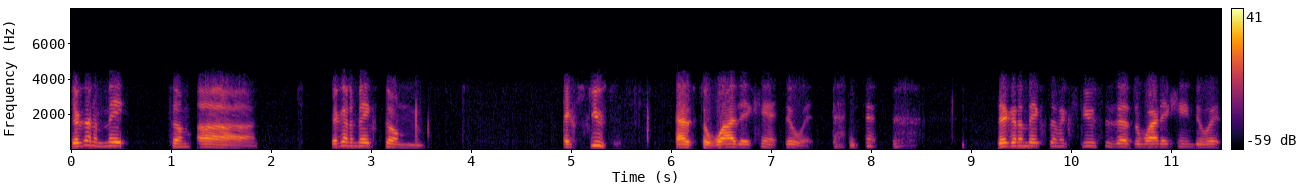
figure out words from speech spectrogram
they're going to make some uh, they're going to make some excuses as to why they can't do it. They're gonna make some excuses as to why they can't do it.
